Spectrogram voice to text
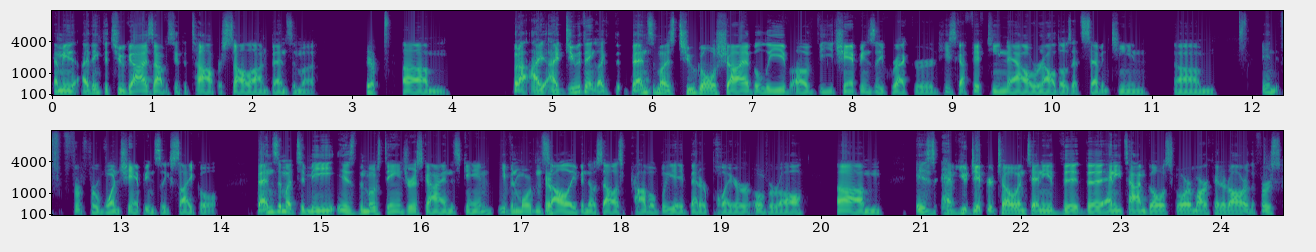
I mean, I think the two guys obviously at the top are Salah and Benzema. Yep. Um, But I, I do think like Benzema is two goals shy, I believe, of the Champions League record. He's got 15 now. Ronaldo's at 17 um, in for, for one Champions League cycle. Benzema to me is the most dangerous guy in this game, even more than yep. Salah, even though Salah is probably a better player overall. Um, is have you dipped your toe into any of the the anytime goal scorer market at all, or the first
